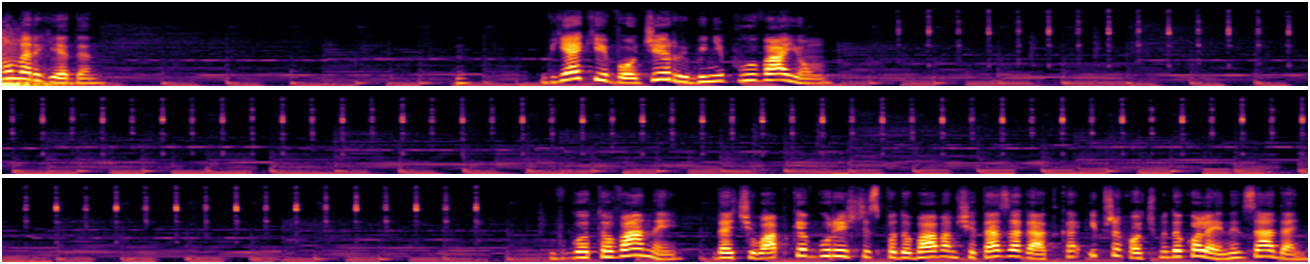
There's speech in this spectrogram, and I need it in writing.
Numer 1. W jakiej wodzie ryby nie pływają? W gotowanej. Dajcie łapkę w górę, jeśli spodobała Wam się ta zagadka i przechodźmy do kolejnych zadań.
